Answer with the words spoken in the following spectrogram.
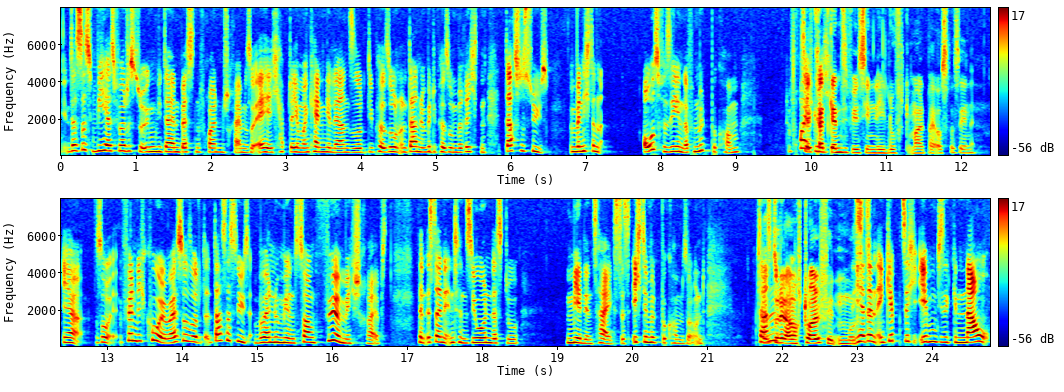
Das ist wie, als würdest du irgendwie deinen besten Freunden schreiben, so, ey, ich habe da jemanden kennengelernt, so die Person und dann über die Person berichten. Das ist süß. Und wenn ich dann aus Versehen davon mitbekomme, freue hat ich gerade mich. Gänsefüßchen in die Luft gemalt bei Aus Versehen. Ja, so finde ich cool, weißt du, so, das ist süß. Aber wenn du mir einen Song für mich schreibst, dann ist deine Intention, dass du mir den zeigst, dass ich den mitbekommen soll. Und dann, Dass du den auch noch toll finden musst. ja, dann ergibt sich eben diese genau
